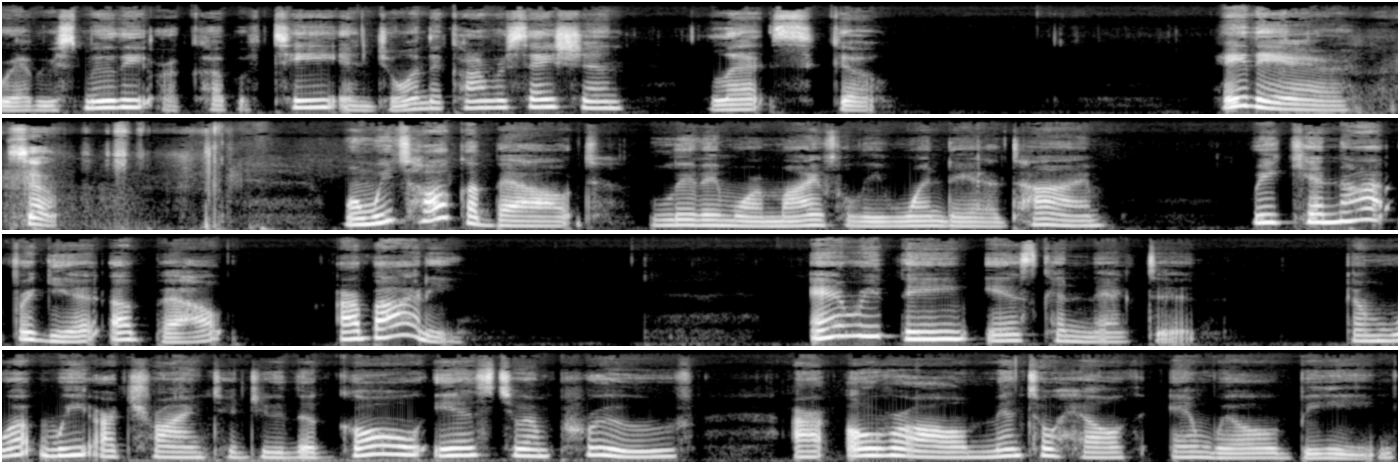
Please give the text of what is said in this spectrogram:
grab your smoothie or a cup of tea and join the conversation. Let's go. Hey there. So, when we talk about living more mindfully one day at a time, we cannot forget about our body. Everything is connected. And what we are trying to do, the goal is to improve our overall mental health and well being.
